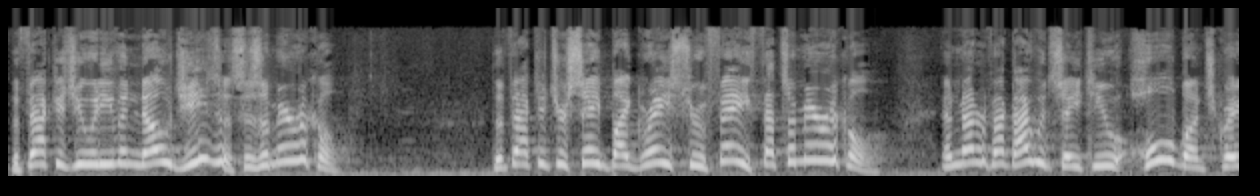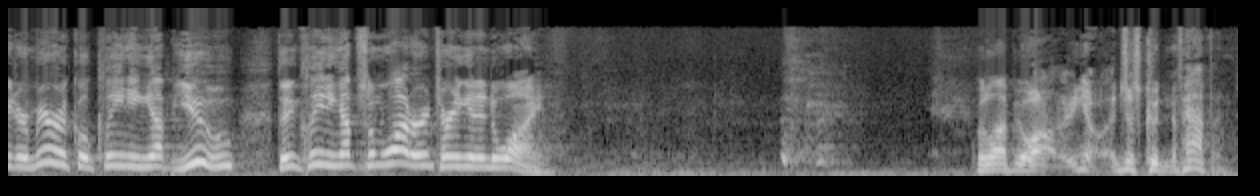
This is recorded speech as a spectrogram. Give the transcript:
The fact that you would even know Jesus is a miracle. The fact that you're saved by grace through faith, that's a miracle. And matter of fact, I would say to you, a whole bunch greater miracle cleaning up you than cleaning up some water and turning it into wine. But a lot of people, well, you know, it just couldn't have happened.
